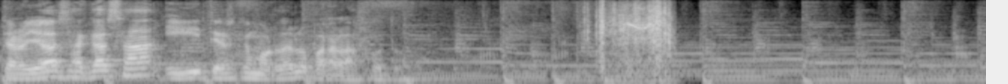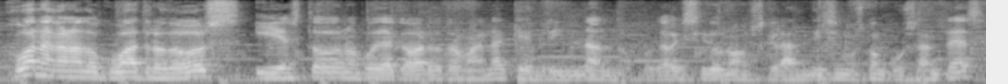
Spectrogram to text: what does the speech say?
Te lo llevas a casa y tienes que morderlo para la foto. Juan ha ganado 4-2 y esto no podía acabar de otra manera que brindando, porque habéis sido unos grandísimos concursantes.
